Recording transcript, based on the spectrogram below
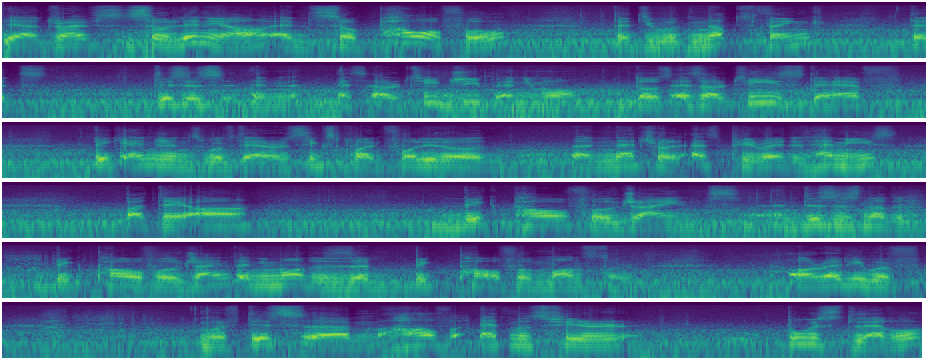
yeah, drives so linear and so powerful that you would not think that this is an SRT Jeep anymore. Those SRTs, they have big engines with their 6.4 liter uh, natural aspirated Hemis, but they are big powerful giants. And this is not a big powerful giant anymore, this is a big powerful monster. Already with with this um, half atmosphere boost level,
